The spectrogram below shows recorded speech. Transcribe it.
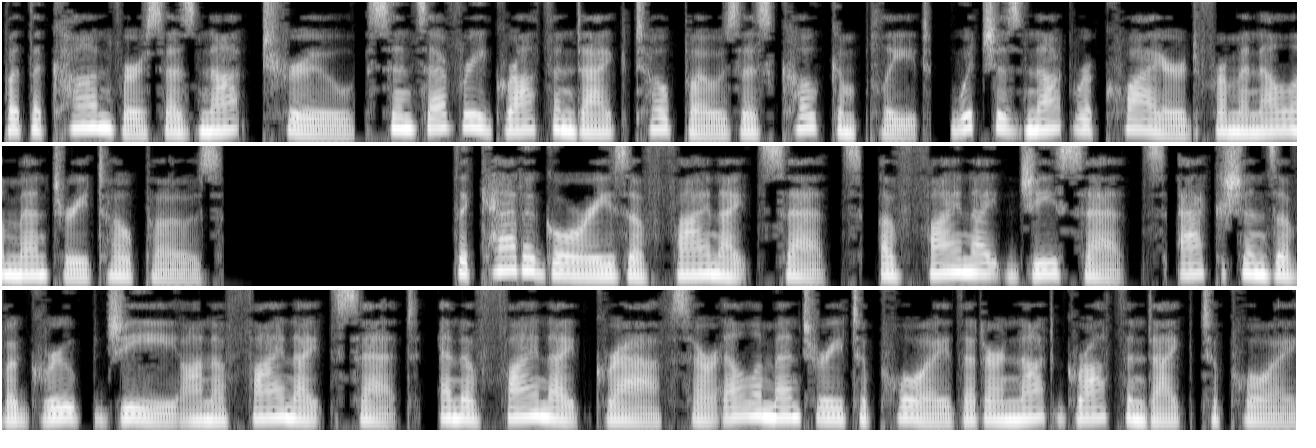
but the converse is not true since every Grothendieck topos is cocomplete, which is not required from an elementary topos. The categories of finite sets, of finite G-sets actions of a group G on a finite set, and of finite graphs are elementary topoi that are not Grothendieck topoi.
